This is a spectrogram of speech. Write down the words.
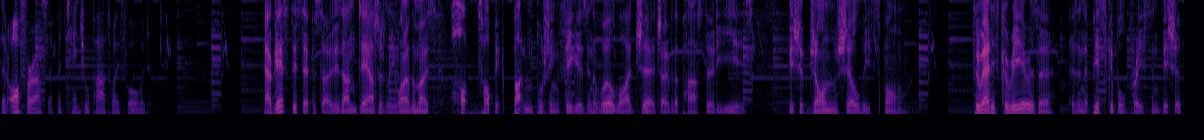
that offer us a potential pathway forward. Our guest this episode is undoubtedly one of the most hot topic, button pushing figures in the worldwide church over the past 30 years Bishop John Shelby Spong. Throughout his career as, a, as an Episcopal priest and bishop,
